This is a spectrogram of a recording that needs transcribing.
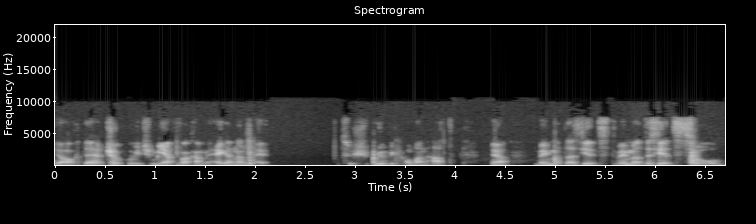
ja auch der Herr Djokovic mehrfach am eigenen Leib zu spüren bekommen hat. Ja, wenn man das jetzt, wenn man das jetzt so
